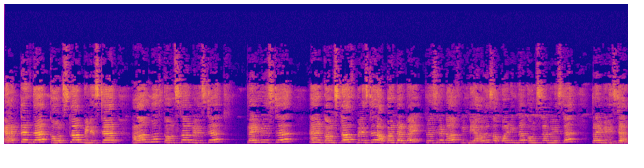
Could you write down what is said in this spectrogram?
elected the Council of Minister along with Council of Minister, Prime Minister and Council of Minister appointed by President of India. Who is appointing the Council of Minister? Prime Minister.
